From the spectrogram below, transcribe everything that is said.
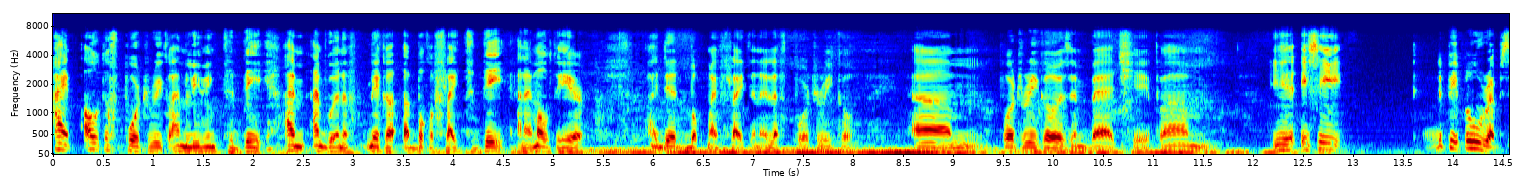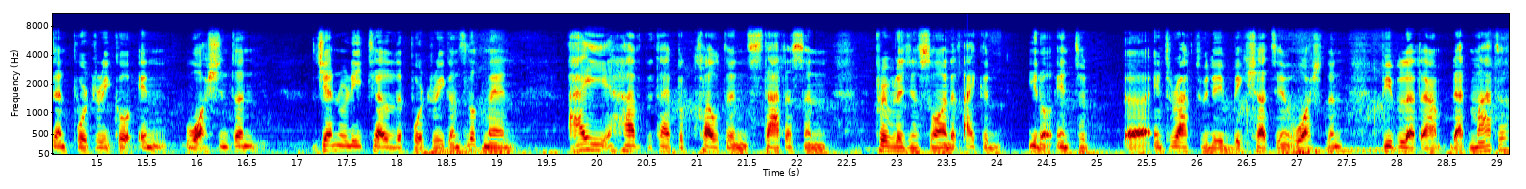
I'm out of Puerto Rico. I'm leaving today. I'm, I'm going to make a, a book a flight today, and I'm out of here. I did book my flight, and I left Puerto Rico. Um, Puerto Rico is in bad shape. Um, you, you see, the people who represent Puerto Rico in Washington generally tell the Puerto Ricans, look, man, I have the type of clout and status and privilege and so on that I could, you know, inter, uh, interact with the big shots in Washington, people that are that matter,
